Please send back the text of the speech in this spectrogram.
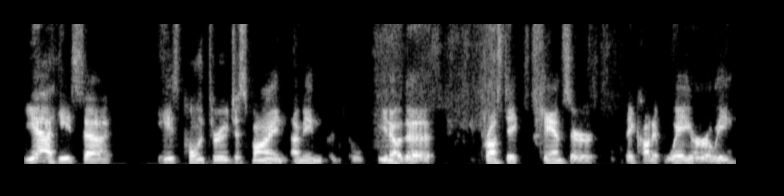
Yeah, he's uh he's pulling through just fine. I mean, you know, the prostate cancer, they caught it way early.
